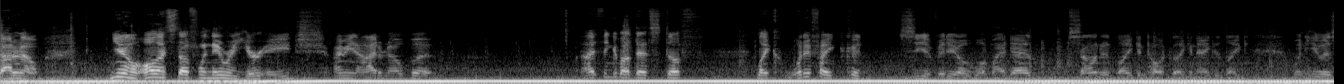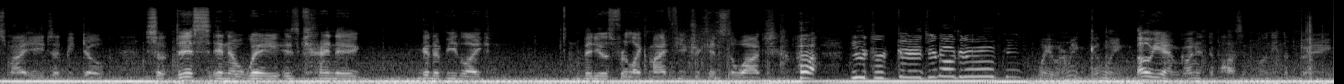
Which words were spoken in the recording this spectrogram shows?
I don't know you know, all that stuff when they were your age. I mean, I don't know, but I think about that stuff. Like, what if I could see a video of what my dad sounded like and talked like and acted like when he was my age? That'd be dope. So, this, in a way, is kind of gonna be like videos for like my future kids to watch. Ha! Future kids, you're not gonna have kids. Wait, where am I going? Oh, yeah, I'm going to deposit money in the bank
